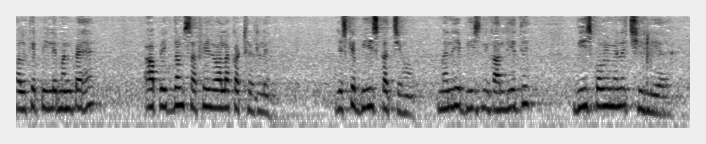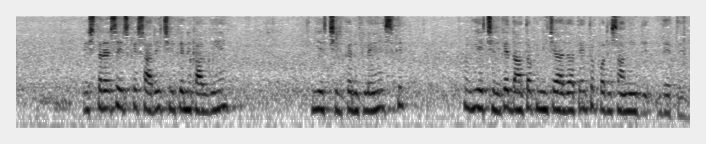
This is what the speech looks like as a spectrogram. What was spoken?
हल्के पीले मन पे है। आप एकदम सफ़ेद वाला कटहल लें, जिसके बीज कच्चे हों। मैंने ये बीज निकाल लिए थे। बीज को भी मैंने छील लिया है। इस तरह से इसके सारे छिलके निकाल दिए हैं। ये छिलके निकले हैं इसके। क्योंकि ये छिलके दांतों के नीचे आ जाते हैं तो परेशानी देते हैं।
